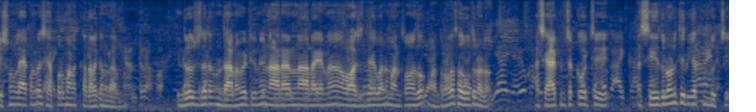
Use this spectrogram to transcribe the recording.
విషయం లేకుండా చెప్పరు మనకు కథల కింద ఇందులో చూసారు? దానం పెట్టుకుని నారాయణ నారాయణ వాసుదేవ్ అని మంత్రం ఏదో మంత్రంలో చదువుతున్నాడు. ఆ చేప చక్క వచ్చి ఆ సీతులోనే తిరిగేస్తుంది వచ్చి.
